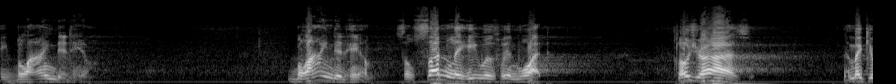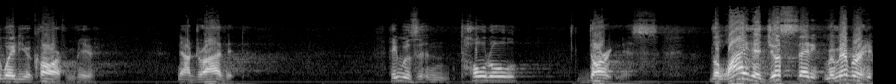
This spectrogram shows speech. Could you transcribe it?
He blinded him. Blinded him. So suddenly he was in what? Close your eyes. Now make your way to your car from here. Now drive it. He was in total darkness. The light had just set. Remember,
